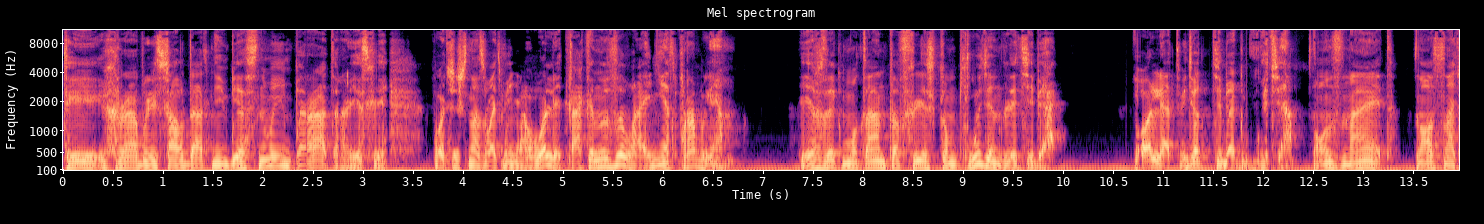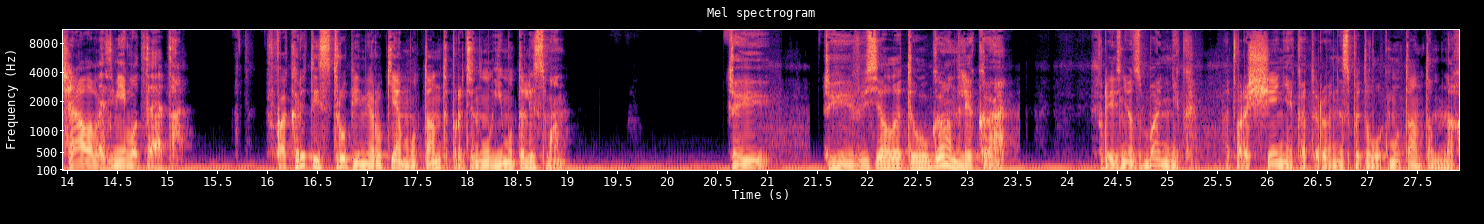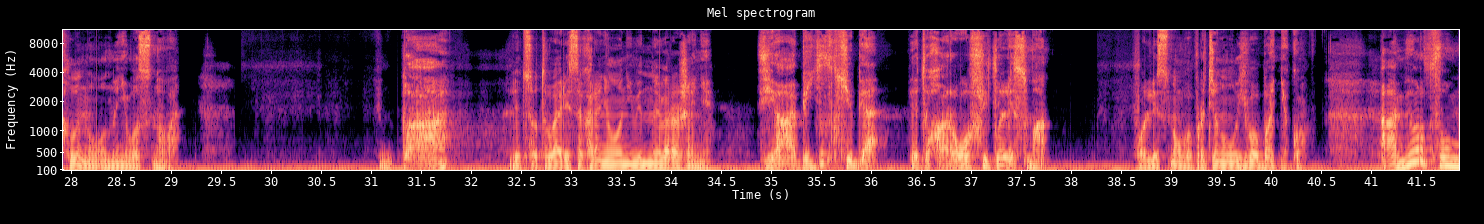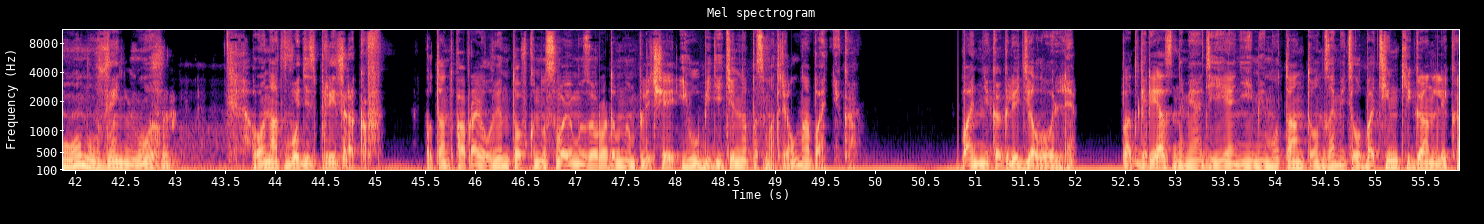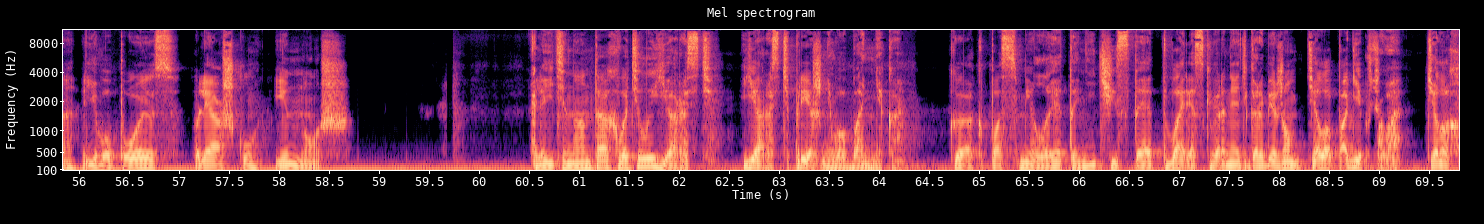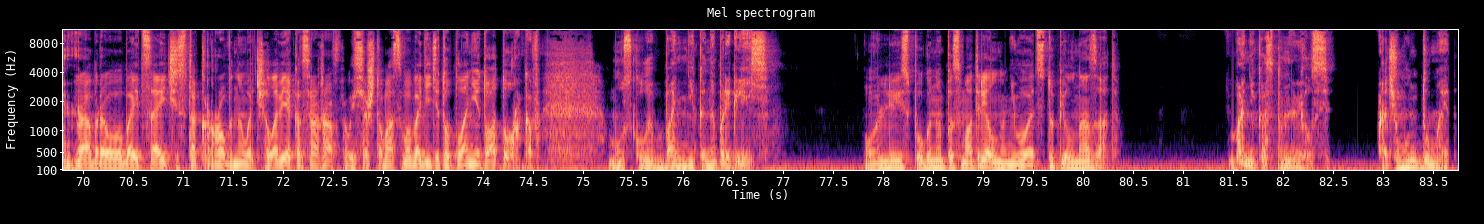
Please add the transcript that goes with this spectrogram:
«Ты храбрый солдат Небесного Императора, если хочешь назвать меня Олли, так и называй, нет проблем. Язык мутантов слишком труден для тебя. Олли отведет тебя к Буте. Он знает, но сначала возьми вот это». В покрытой струпьями руке мутант протянул ему талисман. «Ты... ты взял это у Ганлика?» – произнес банник. Отвращение, которое он испытывал к мутантам, нахлынуло на него снова. «Да?» – лицо твари сохранило невинное выражение. «Я обидел тебя? Это хороший талисман». Олли снова протянул его баннику. «А мертвому он уже не нужен. Он отводит призраков». Мутант поправил винтовку на своем изуродованном плече и убедительно посмотрел на банника. Банник оглядел Олли. Под грязными одеяниями мутанта он заметил ботинки Ганлика, его пояс, фляжку и нож. Лейтенанта охватила ярость. Ярость прежнего банника. Как посмела эта нечистая тварь осквернять грабежом тело погибшего? Тело храброго бойца и чистокровного человека, сражавшегося, чтобы освободить эту планету от орков. Мускулы банника напряглись. Олли испуганно посмотрел на него и отступил назад. Банник остановился. О чем он думает?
